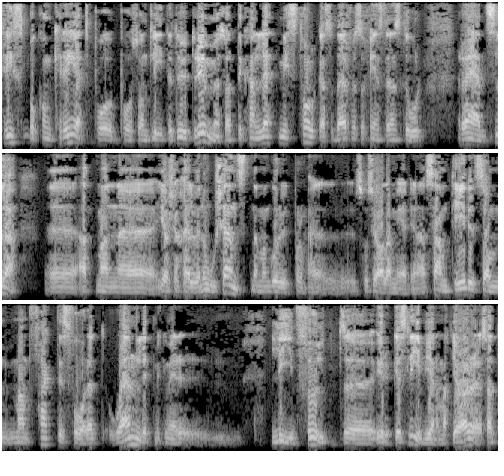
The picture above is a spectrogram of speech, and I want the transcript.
krisp och konkret på, på sånt litet utrymme så att det kan lätt misstolkas och därför så finns det en stor rädsla Eh, att man eh, gör sig själv en otjänst när man går ut på de här eh, sociala medierna samtidigt som man faktiskt får ett oändligt mycket mer livfullt yrkesliv genom att göra det. Så att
